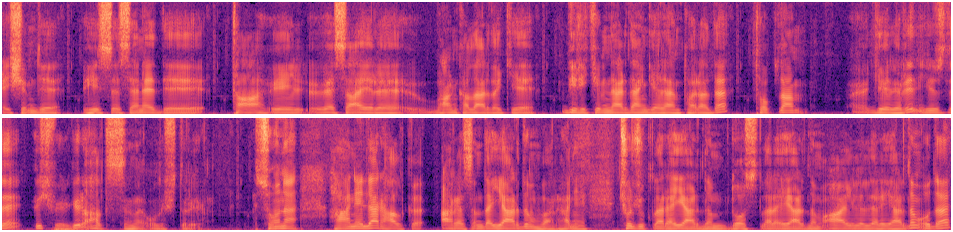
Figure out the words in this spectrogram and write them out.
e, şimdi hisse senedi, tahvil vesaire bankalardaki birikimlerden gelen parada toplam e, gelirin yüzde 3,6'sını oluşturuyor. Sonra haneler halkı arasında yardım var. Hani çocuklara yardım, dostlara yardım, ailelere yardım. O da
